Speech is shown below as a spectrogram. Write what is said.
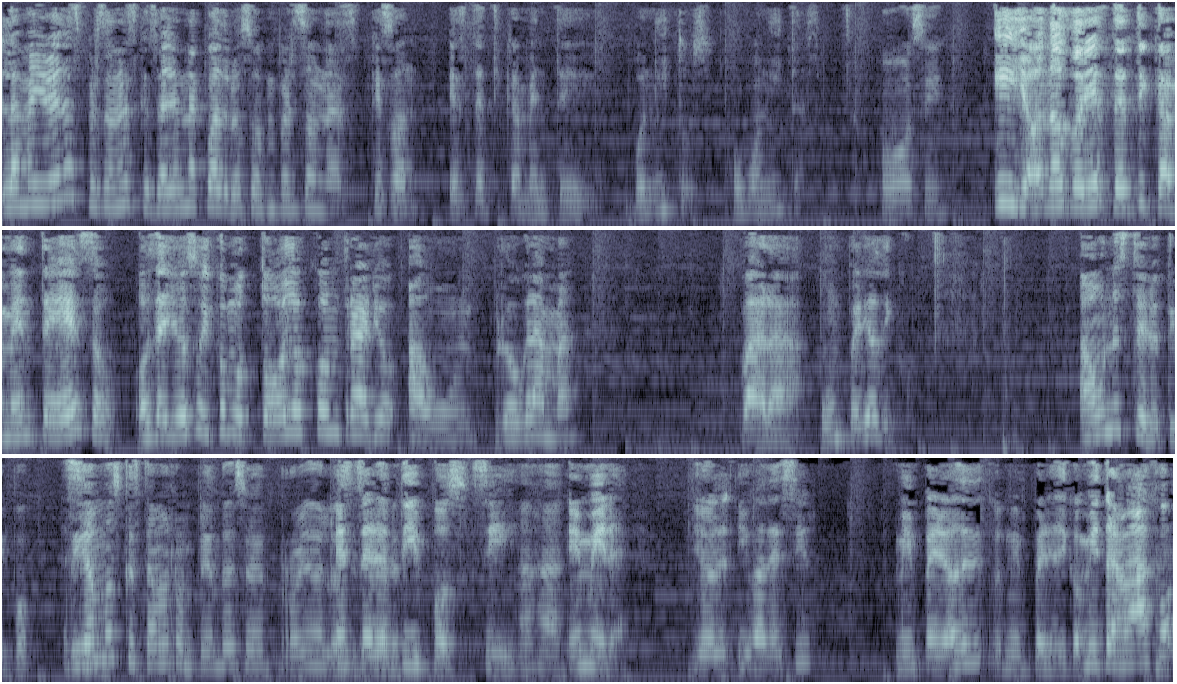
la mayoría de las personas que salen a cuadro son personas que son estéticamente bonitos o bonitas. Oh, sí. Y yo no soy estéticamente eso. O sea, yo soy como todo lo contrario a un programa para un periódico. A un estereotipo. Sí. Digamos que estamos rompiendo ese rollo de los estereotipos, sí. Ajá. Y mire, yo iba a decir, mi periódico, mi, periódico, mi trabajo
